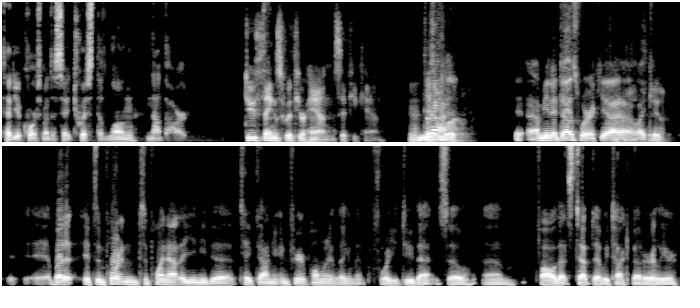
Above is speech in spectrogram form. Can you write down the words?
Teddy, of course, meant to say twist the lung, not the heart. Do things with your hands if you can. Yeah, does yeah. it work? I mean, it does work. Yeah, does, like yeah. It, it, But it's important to point out that you need to take down your inferior pulmonary ligament before you do that. So um, follow that step that we talked about earlier.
